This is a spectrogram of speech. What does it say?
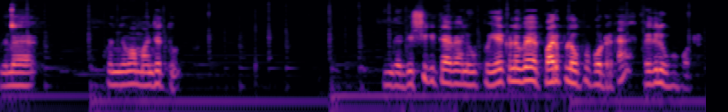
இதில் கொஞ்சமாக மஞ்சத்தூள். இந்த டிஷ்ஷுக்கு தேவையான உப்பு. ஏற்கனவே பருப்பில் உப்பு போட்டிருக்கேன். இப்போ இதில் உப்பு போட்டிருக்கேன்.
